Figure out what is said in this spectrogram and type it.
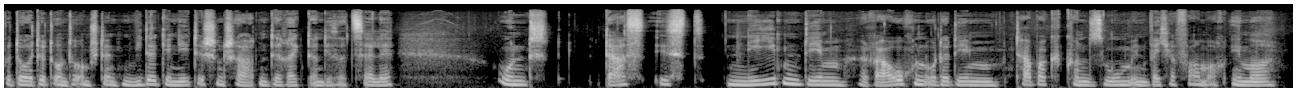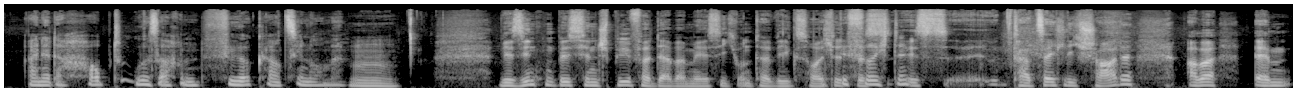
bedeutet unter Umständen wieder genetischen Schaden direkt an dieser Zelle. Und das ist neben dem Rauchen oder dem Tabakkonsum in welcher Form auch immer eine der Hauptursachen für Karzinome. Wir sind ein bisschen spielverderbermäßig unterwegs heute. das ist äh, tatsächlich schade. Aber ähm,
